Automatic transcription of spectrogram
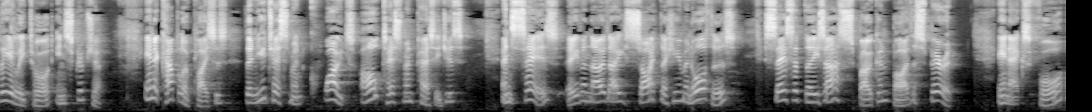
clearly taught in scripture. In a couple of places, the New Testament quotes Old Testament passages and says, even though they cite the human authors, says that these are spoken by the Spirit. In Acts 4,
